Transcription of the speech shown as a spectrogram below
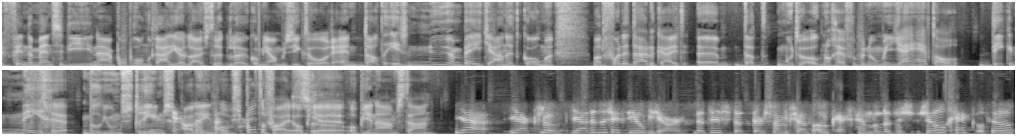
vinden mensen die naar Popronde Radio luisteren het leuk om jouw muziek te horen? En dat is nu een beetje aan het komen. Want voor de duidelijkheid, ehm, dat moeten we ook nog even benoemen. Jij hebt al dik 9 miljoen streams alleen op Spotify op je, op je naam staan. Ja, ja, klopt. Ja, dat is echt heel bizar. Dat is, dat, daar snap ik zelf ook echt helemaal... Dat is zo gek of zo.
